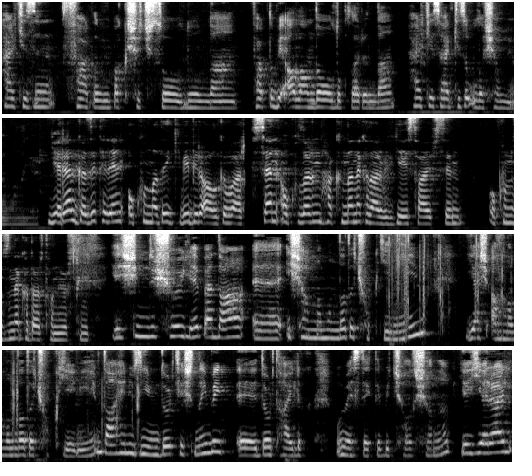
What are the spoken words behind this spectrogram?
herkesin farklı bir bakış açısı olduğundan, farklı bir alanda olduklarından herkes herkese ulaşamıyor bana göre. Yerel gazetelerin okunmadığı gibi bir algı var. Sen okulların hakkında ne kadar bilgiye sahipsin? Okulunuzu ne kadar tanıyorsunuz? Ya şimdi şöyle ben daha e, iş anlamında da çok yeniyim. Yaş anlamında da çok yeniyim. Daha henüz 24 yaşındayım ve e, 4 aylık bu meslekte bir çalışanım. Ya yerel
